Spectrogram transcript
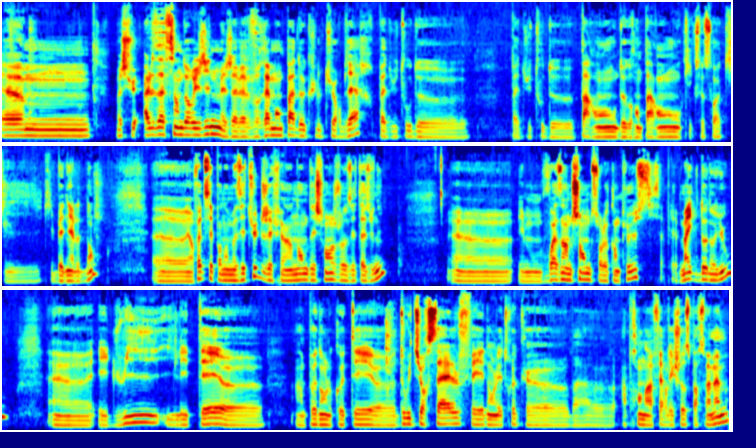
Euh, moi, je suis alsacien d'origine, mais j'avais vraiment pas de culture bière, pas du tout de, pas du tout de parents, de grands-parents ou qui que ce soit qui, qui baignaient là-dedans. Euh, et en fait, c'est pendant mes études, j'ai fait un an d'échange aux États-Unis. Euh, et mon voisin de chambre sur le campus, il s'appelait Mike Donoghue. Euh, et lui, il était euh, un peu dans le côté euh, do it yourself et dans les trucs euh, bah, euh, apprendre à faire les choses par soi-même.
